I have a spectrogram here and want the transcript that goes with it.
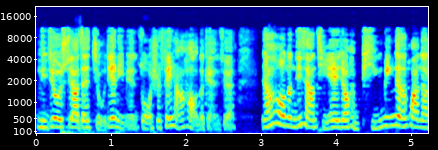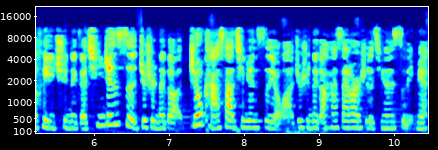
你就需要在酒店里面做，是非常好的感觉。然后呢，你想体验一种很平民的话呢，可以去那个清真寺，就是那个只有卡萨清真寺有啊，就是那个哈三二世的清真寺里面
